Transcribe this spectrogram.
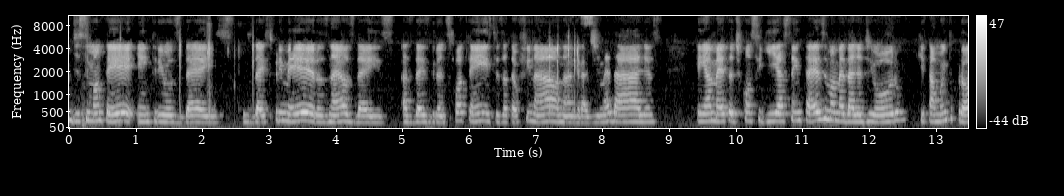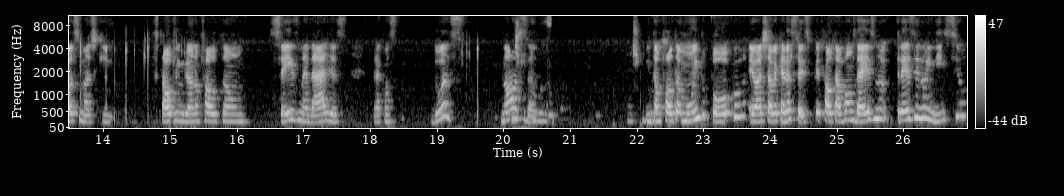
de se manter entre os 10, os 10 primeiros, né? Os 10, as 10 grandes potências até o final, na grade de medalhas tem a meta de conseguir a centésima medalha de ouro, que está muito próximo, acho que, salvo engano, faltam seis medalhas para duas? Nossa! Duas. Então falta muito pouco. Eu achava que era seis, porque faltavam dez no, 13 no início,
